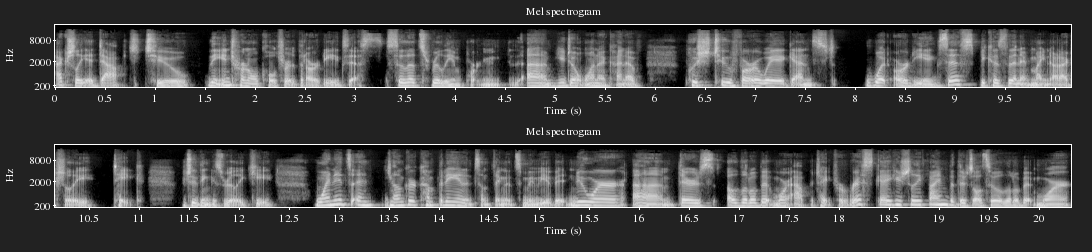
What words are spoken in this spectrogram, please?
actually adapt to the internal culture that already exists. So that's really important. Um, you don't want to kind of push too far away against what already exists because then it might not actually take, which I think is really key. When it's a younger company and it's something that's maybe a bit newer, um, there's a little bit more appetite for risk, I usually find, but there's also a little bit more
